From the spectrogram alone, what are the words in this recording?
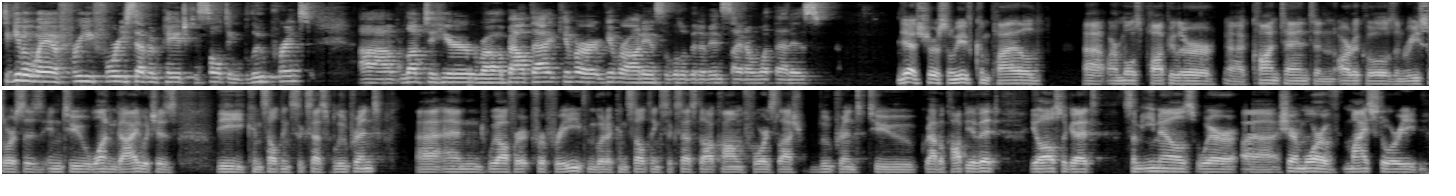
to give away a free 47 page consulting blueprint. Uh, love to hear uh, about that. Give our give our audience a little bit of insight on what that is. Yeah, sure. So we've compiled uh, our most popular uh, content and articles and resources into one guide, which is the Consulting Success Blueprint. Uh, and we offer it for free. You can go to consultingsuccess.com forward slash blueprint to grab a copy of it. You'll also get some emails where uh, I share more of my story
